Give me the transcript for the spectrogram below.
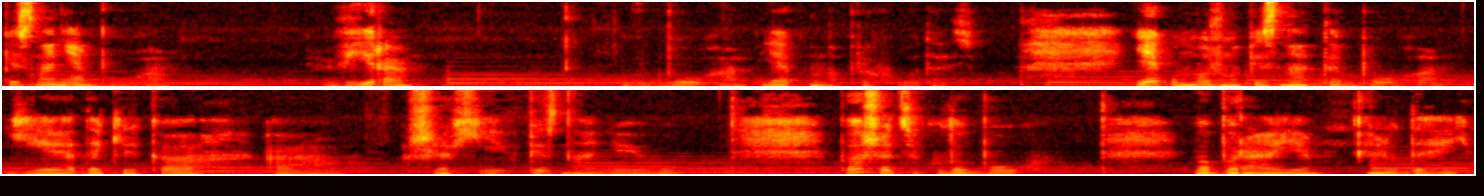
Пізнання Бога, віра в Бога, як вона приходить? Як ми можемо пізнати Бога? Є декілька шляхів пізнання Його. Перше, це коли Бог вибирає людей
